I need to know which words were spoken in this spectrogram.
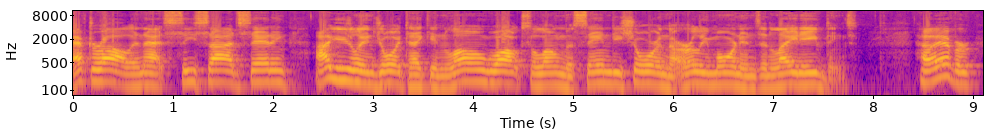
After all, in that seaside setting, I usually enjoy taking long walks along the sandy shore in the early mornings and late evenings. However,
